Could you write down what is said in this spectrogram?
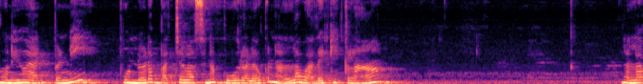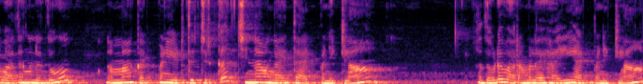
மூணையும் ஆட் பண்ணி பூண்டோட பச்சை வாசனை போகிற அளவுக்கு நல்லா வதக்கிக்கலாம். நல்லா வதங்கினதும் நம்ம கட் பண்ணி எடுத்து வச்சுருக்க சின்ன வெங்காயத்தை ஆட் பண்ணிக்கலாம். அதோட வரமிளகாயும் ஆட் பண்ணிக்கலாம்.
